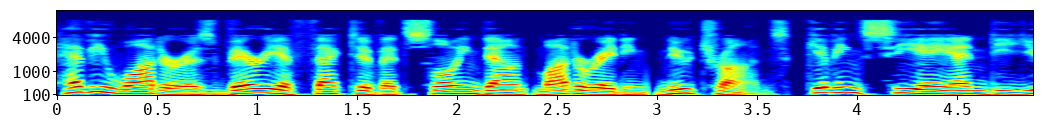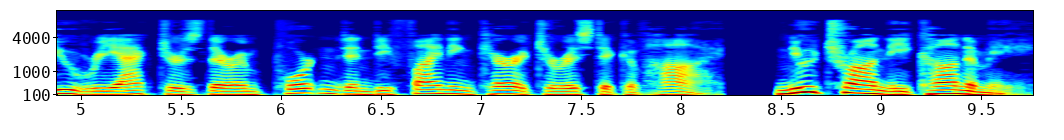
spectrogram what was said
Heavy water is very effective at slowing down moderating neutrons, giving CANDU reactors their important and defining characteristic of high neutron economy.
